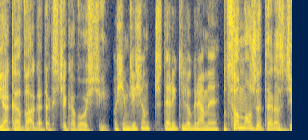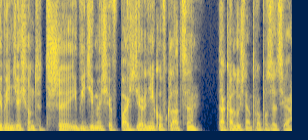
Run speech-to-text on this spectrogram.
Jaka waga tak z ciekawości? 84 kg. Co może teraz 93 i widzimy się w październiku w klatce? Taka luźna propozycja.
